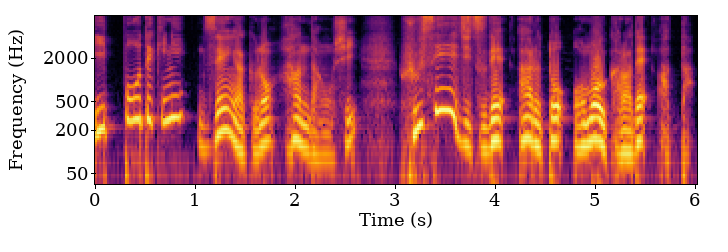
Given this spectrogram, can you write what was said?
一方的に善悪の判断をし、不誠実であると思うからであった。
